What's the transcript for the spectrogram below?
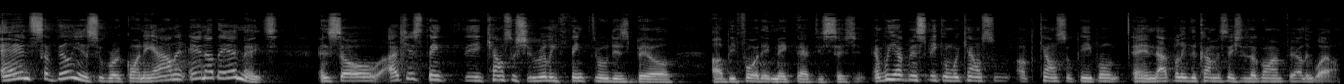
and civilians who work on the island and other inmates. And so I just think the council should really think through this bill uh, before they make that decision. And we have been speaking with council, uh, council people, and I believe the conversations are going fairly well.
